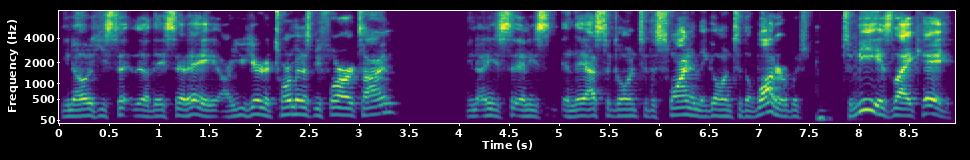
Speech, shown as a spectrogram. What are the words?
you know, he said uh, they said, "Hey, are you here to torment us before our time?" You know, and he's and he's and they asked to go into the swine and they go into the water, which to me is like, hey,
